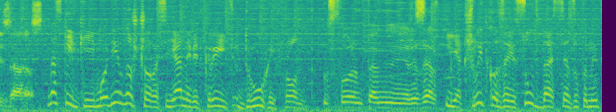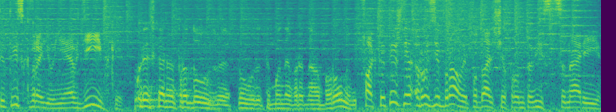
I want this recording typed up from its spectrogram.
і зараз. Наскільки ймовірно, що росіяни відкриють другий фронт? створений певний резерв. І як швидко ЗСУ вдасться зупинити тиск в районі Авдіївки? Українська армія продовжує проводити маневри на оборону. Факти тижня розібрали подальші фронтові сценарії.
